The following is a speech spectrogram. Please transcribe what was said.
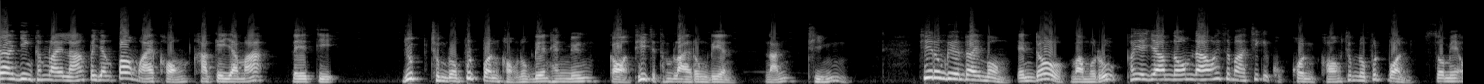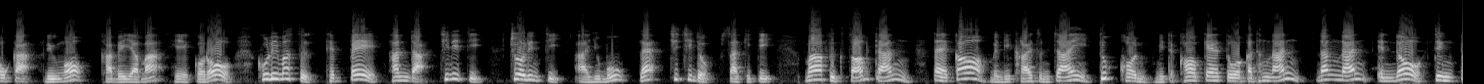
การยิงทำลายล้างไปยังเป้าหมายของคาเกยามะเรจิ ยุบชมรมฟุตบอลของโรงเรียนแห่งหนึ่งก่อนที่จะทำลายโรงเรียนนั้นทิ้ง ที่โรงเรียนไรมงเอนโดมามุรุพยายามโน้มน้าวให้สมาชิกอีกหกคนของชมรมฟุตบอล โซเมโอกะ ริวโงะคาเบยามะ เฮโกโรคุริมัสึเทเป้ฮันดะ ชินิจิ โชรินจิ อายุมุ และชิชิโดะซากิจิมาฝึกซ้อมกัน แต่ก็ไม่มีใครสนใจ ทุกคนมีแต่ข้อแก้ตัวกันทั้งนั้น ดังนั้นเอนโดจึงไป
